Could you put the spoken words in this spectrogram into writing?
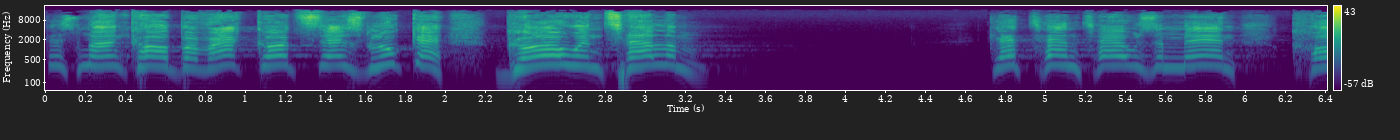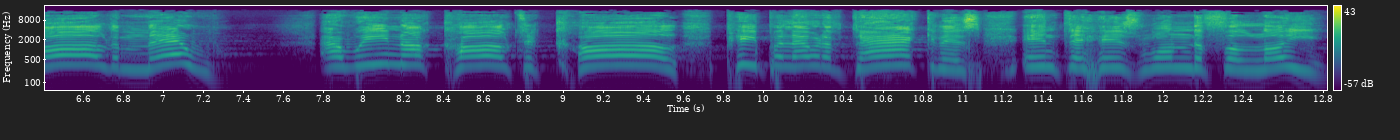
This man called Barak, God says, Look, go and tell him. Get 10,000 men, call them now. Are we not called to call people out of darkness into his wonderful light?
